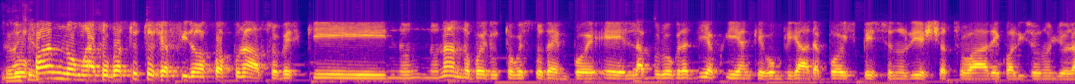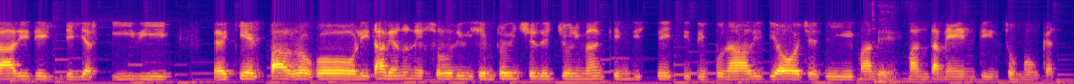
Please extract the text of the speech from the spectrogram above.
Sono Lo anche- fanno, ma soprattutto si affidano a qualcun altro perché non, non hanno poi tutto questo tempo e, e la burocrazia qui è anche complicata, poi spesso non riesci a trovare quali sono gli orari dei- degli archivi, eh, chi è il parroco, l'Italia non è solo divisa in province e regioni ma anche in distretti, tribunali, diocesi, man- Sì. mandamenti, insomma un casino.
